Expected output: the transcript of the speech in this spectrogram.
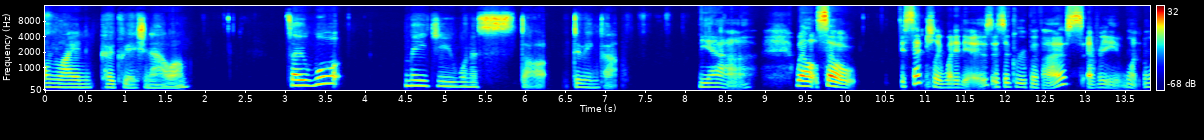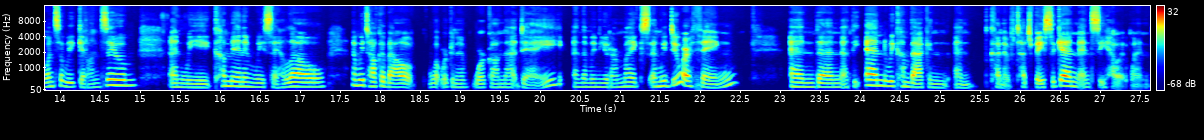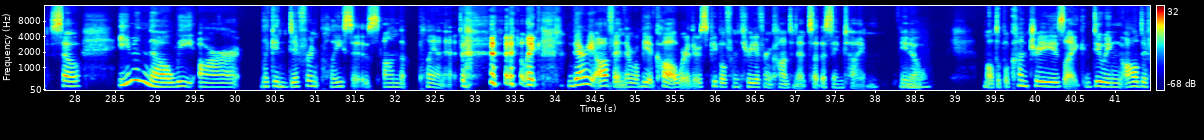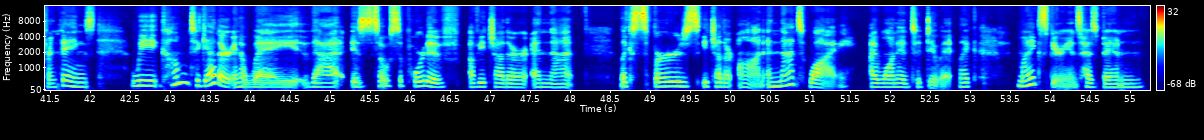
online co creation hour. So, what made you want to start doing that? Yeah. Well, so essentially what it is is a group of us every one, once a week get on Zoom and we come in and we say hello and we talk about what we're going to work on that day and then we mute our mics and we do our mm. thing and then at the end we come back and and kind of touch base again and see how it went. So even though we are like in different places on the planet. like very often there will be a call where there's people from three different continents at the same time, you know, Mm. multiple countries, like doing all different things. We come together in a way that is so supportive of each other and that like spurs each other on. And that's why I wanted to do it. Like my experience has been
